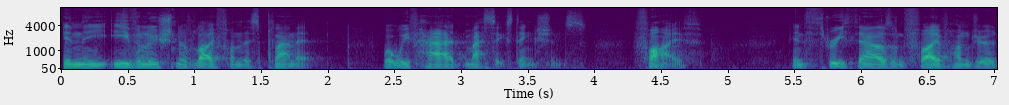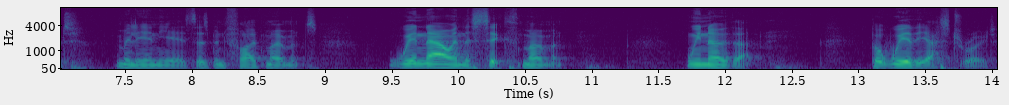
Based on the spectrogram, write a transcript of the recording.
in the evolution of life on this planet where we've had mass extinctions. Five. In 3,500 million years, there's been five moments. We're now in the sixth moment. We know that. But we're the asteroid.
